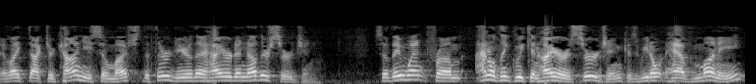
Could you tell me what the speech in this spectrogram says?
They liked Dr. Kanye so much, the third year they hired another surgeon. So they went from, I don't think we can hire a surgeon because we don't have money,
